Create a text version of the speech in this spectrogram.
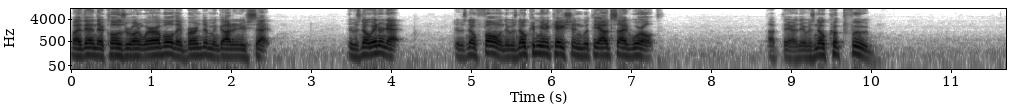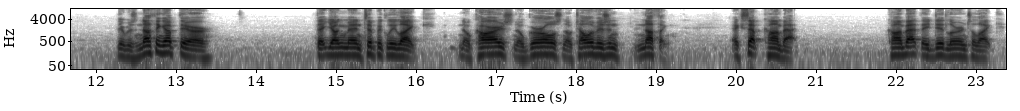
by then, their clothes were unwearable. They burned them and got a new set. There was no internet. There was no phone. There was no communication with the outside world up there. There was no cooked food. There was nothing up there that young men typically like. No cars, no girls, no television, nothing. Except combat. Combat they did learn to like.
